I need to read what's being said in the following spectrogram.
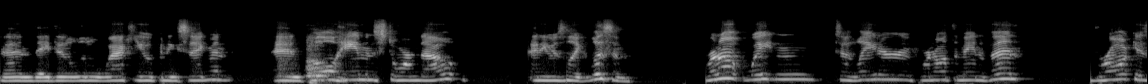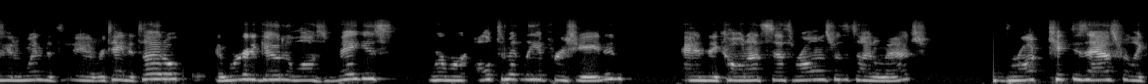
and they did a little wacky opening segment. And Paul Heyman stormed out, and he was like, "Listen, we're not waiting to later if we're not the main event. Brock is going to win the know, retain the title, and we're going to go to Las Vegas where we're ultimately appreciated." And they called out Seth Rollins for the title match. Brock kicked his ass for like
